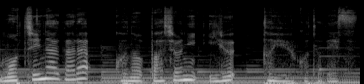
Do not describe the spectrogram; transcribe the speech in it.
持ちながらこの場所にいる。ということです。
